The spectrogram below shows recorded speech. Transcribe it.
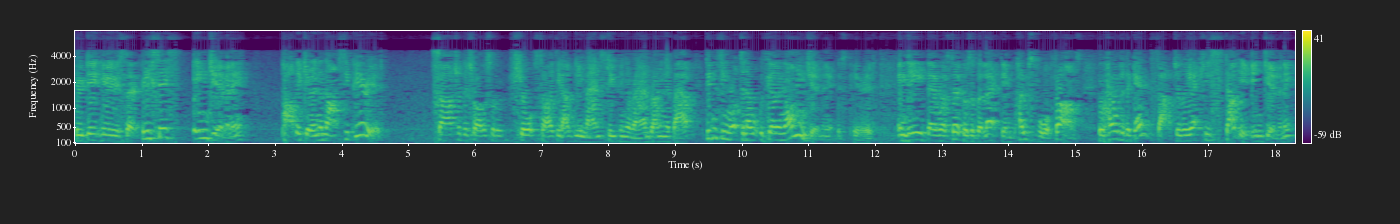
who did his uh, thesis in Germany, partly during the Nazi period. Sartre, this rather sort of short-sighted, ugly man stooping around, running about, didn't seem to know what was going on in Germany at this period. Indeed, there were circles of the left in post-war France who held it against Sartre that he actually studied in Germany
